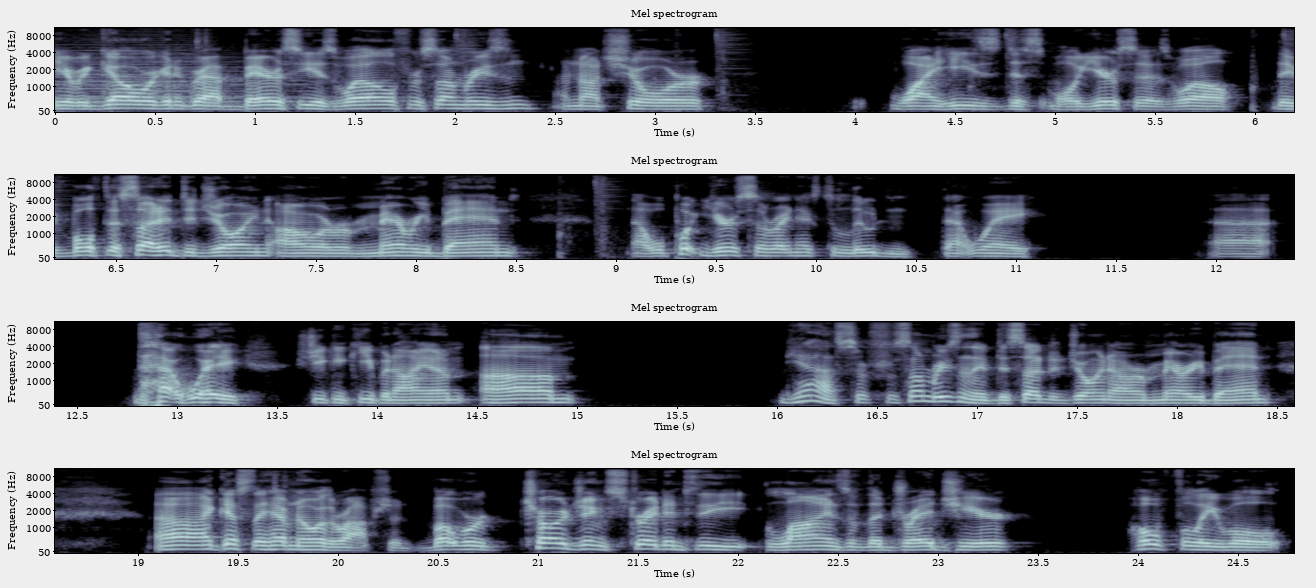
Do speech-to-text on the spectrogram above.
Here we go. We're going to grab Bersi as well for some reason. I'm not sure why he's... Dis well, Yrsa as well. They've both decided to join our merry band. Now, we'll put Yrsa right next to Ludin. That way... Uh, that way she can keep an eye on him. Um, yeah, so for some reason they've decided to join our merry band. Uh, I guess they have no other option. But we're charging straight into the lines of the dredge here. Hopefully we'll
